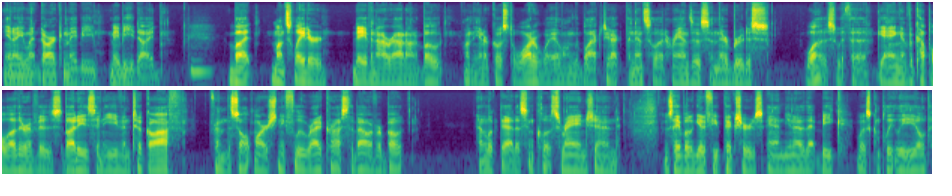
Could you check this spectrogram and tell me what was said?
you know, he went dark and maybe maybe he died. Mm. But months later, Dave and I were out on a boat on the intercoastal waterway along the Blackjack Peninsula at Aransas, and there Brutus was with a gang of a couple other of his buddies, and he even took off from the salt marsh and he flew right across the bow of our boat and looked at us in close range and was able to get a few pictures. And you know that beak was completely healed,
